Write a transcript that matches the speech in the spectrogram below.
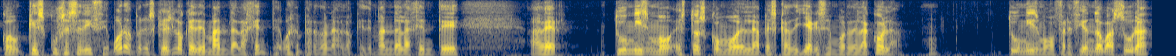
¿Con qué excusa se dice? Bueno, pero es que es lo que demanda la gente. Bueno, perdona, lo que demanda la gente. A ver, tú mismo, esto es como la pescadilla que se muerde la cola tú mismo ofreciendo basura,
